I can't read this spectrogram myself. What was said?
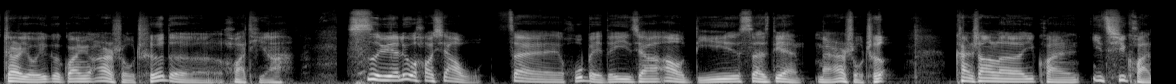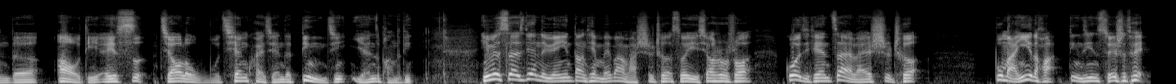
这儿有一个关于二手车的话题啊。四月六号下午，在湖北的一家奥迪 4S 店买二手车，看上了一款一七款的奥迪 A4，交了五千块钱的定金，言字旁的定。因为 4S 店的原因，当天没办法试车，所以销售说过几天再来试车，不满意的话，定金随时退。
